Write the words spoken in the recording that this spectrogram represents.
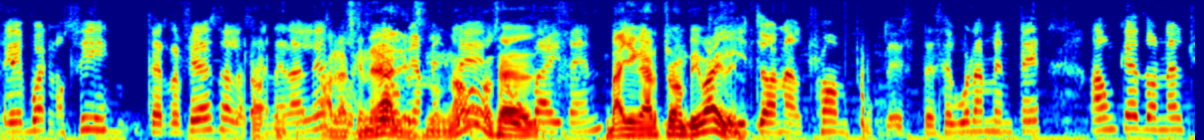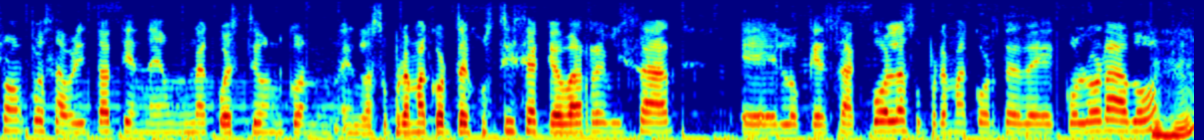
Eh, bueno, sí, te refieres a las generales. A, a las pues, generales, sí, ¿no? O sea, Biden va a llegar Trump y, y Biden. Y Donald Trump, este, seguramente, aunque Donald Trump, pues ahorita tiene una cuestión con en la Suprema Corte de Justicia que va a revisar eh, lo que sacó la Suprema Corte de Colorado Uh -huh.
